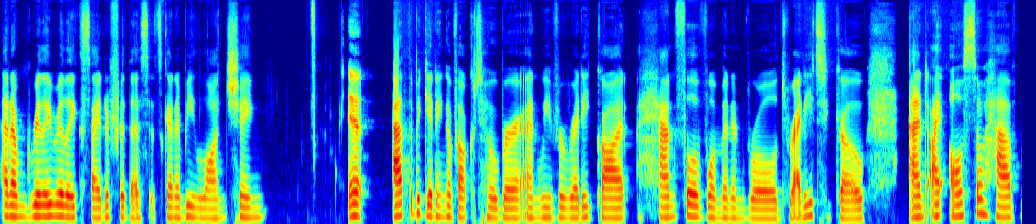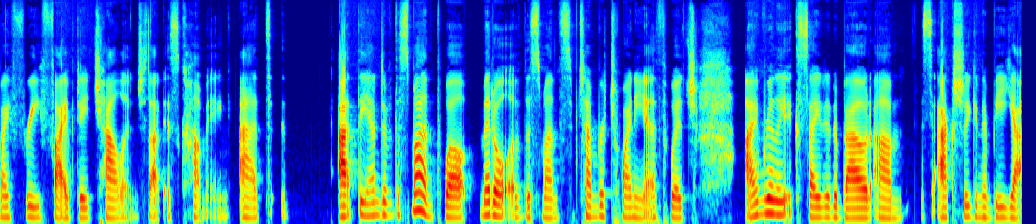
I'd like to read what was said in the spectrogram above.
And I'm really, really excited for this. It's going to be launching it at the beginning of October, and we've already got a handful of women enrolled, ready to go. And I also have my free five day challenge that is coming at at the end of this month, well, middle of this month, September 20th, which I'm really excited about. Um, it's actually going to be, yeah,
